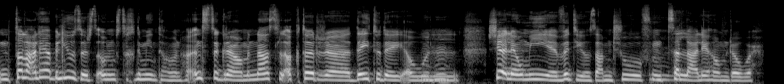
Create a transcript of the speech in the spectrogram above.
نطلع عليها بال users أو المستخدمين تاعونها إنستغرام الناس الاكثر day to day أو الأشياء اليومية videos عم نشوف نتسلى عليها ونروح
